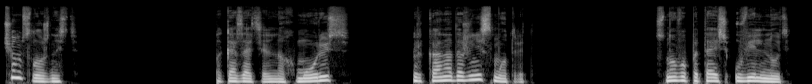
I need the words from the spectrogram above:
В чем сложность? Показательно хмурюсь, только она даже не смотрит. Снова пытаюсь увильнуть.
